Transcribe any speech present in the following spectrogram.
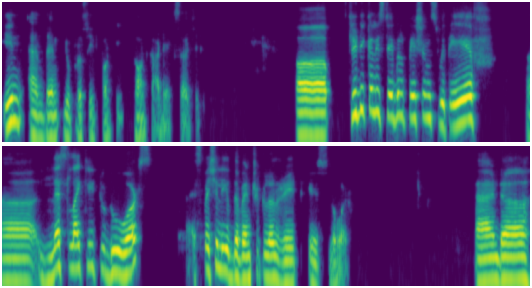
in, and then you proceed for the non-cardiac surgery. Uh, clinically stable patients with AF, uh, less likely to do worse, especially if the ventricular rate is lower. And uh,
